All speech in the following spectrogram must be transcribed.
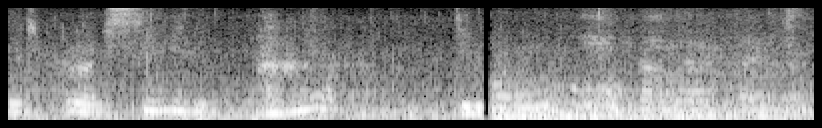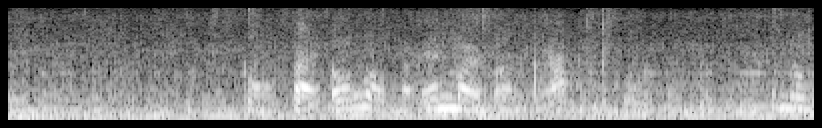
เอสเกรซี่ฮะจริงสงสัยต้องหลบมาเล่นบ่อยๆนะสนุก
